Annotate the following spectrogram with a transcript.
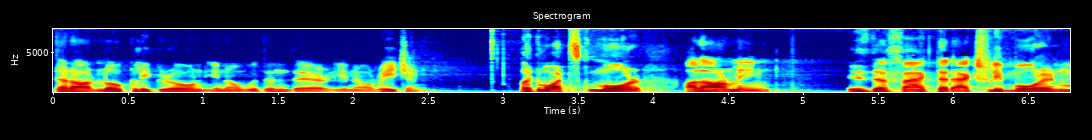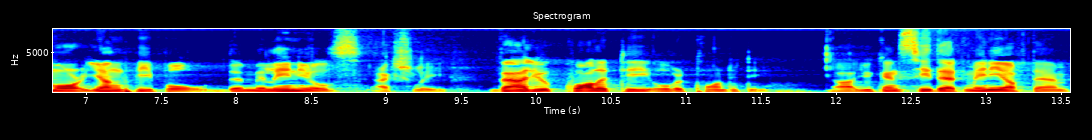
that are locally grown, you know, within their you know region. But what's more alarming is the fact that actually more and more young people, the millennials actually, value quality over quantity. Uh, you can see that many of them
